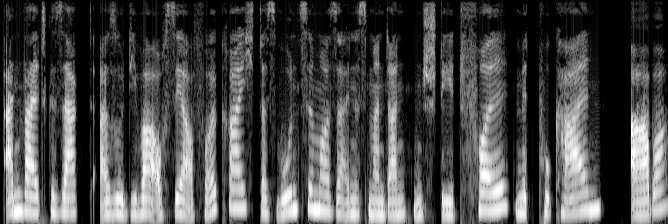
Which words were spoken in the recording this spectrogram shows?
Anwalt gesagt, also die war auch sehr erfolgreich. Das Wohnzimmer seines Mandanten steht voll mit Pokalen, aber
